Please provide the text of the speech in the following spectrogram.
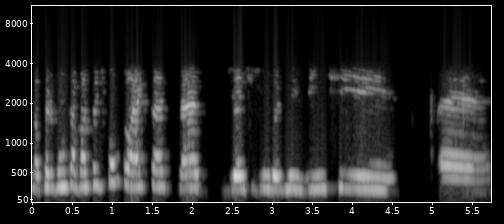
uma, pergunta bastante complexa, né, diante de um 2020 é,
